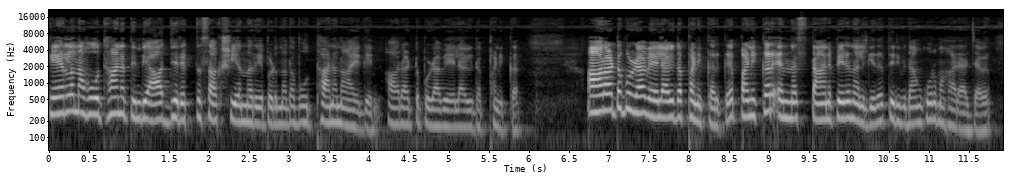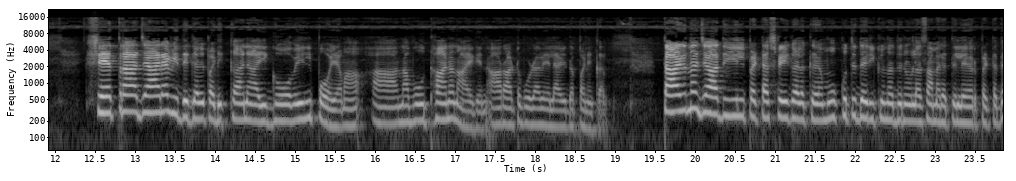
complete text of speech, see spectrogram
കേരള നവോത്ഥാനത്തിന്റെ ആദ്യ രക്തസാക്ഷി എന്നറിയപ്പെടുന്ന നവോത്ഥാന നായകൻ ആറാട്ടുപുഴ വേലായുധ പണിക്കർ. ആറാട്ടുപുഴ വേലായുധ പണിക്കർക്ക് പണിക്കർ എന്ന സ്ഥാനപ്പേര് നൽകിയത് തിരുവിതാംകൂർ മഹാരാജാവ്. ക്ഷേത്രാചാര വിധികൾ പഠിക്കാനായി ഗോവയിൽ പോയ നവോത്ഥാന നായകൻ ആറാട്ടുപുഴ വേലായുധ പണിക്കർ. താഴ്ന്ന ജാതിയിൽപ്പെട്ട സ്ത്രീകൾക്ക് മൂക്കുത്തി ധരിക്കുന്നതിനുള്ള സമരത്തിൽ ഏർപ്പെട്ടത്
